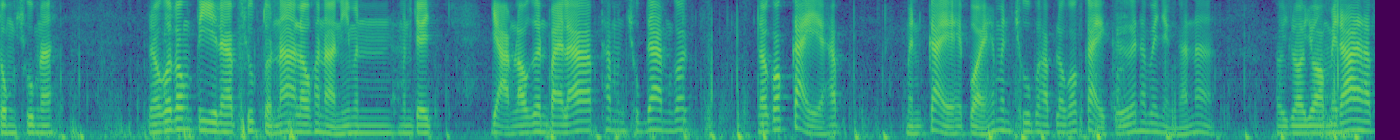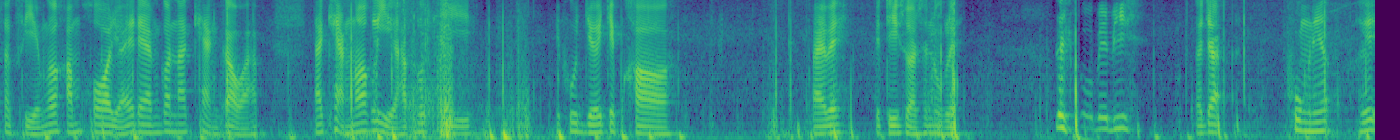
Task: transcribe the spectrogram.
ตรงชุบนะ เราก็ต้องตีนะครับ ชุบต่อหน้าเราขนาดนี้มันมันจะหยามเราเกินไปแล้วครับถ้ามันชุบได้มันก็เราก็ไก่ครับเหมือนไก่ให้ปล่อยให้มันชุบครับ เราก็ไก่เกินถ้าเป็นอย่างนั้นน่ะ เราเรายอมไม่ได้ครับศักดิ์ศรีมันก็ค้ำคออยู่ไอ้แดมนก็นักแข่งเก่าครับนักแข่งนอกหลีกครับโทษทีไม่พูดเยอะเจ็บคอ ไปไปไปตีสวนสนุกเลย let's go baby เราจะพุ่งนี้เฮ้ย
